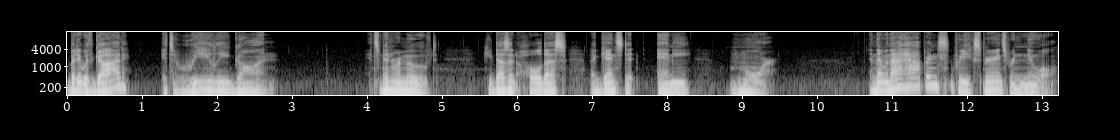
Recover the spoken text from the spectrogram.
But it, with god it's really gone it's been removed. He doesn't hold us against it anymore. And then when that happens, we experience renewal.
